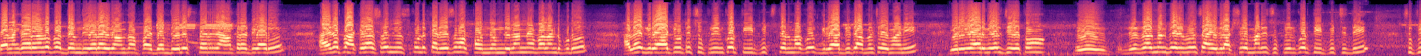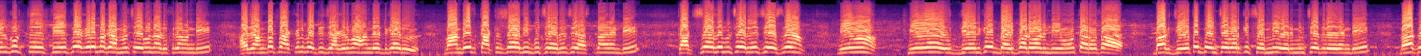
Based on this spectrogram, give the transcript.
తెలంగాణలో పద్దెనిమిది వేల ఐదు వందల పద్దెనిమిది వేలు ఇస్తారు రేవంత్ రెడ్డి గారు. ఆయన పక్క రాష్ట్రం చూసుకుంటే కనీసం మాకు పంతొమ్మిది వేలు ఇవ్వాలండి ఇప్పుడు అలాగే గ్రాడ్యుయేట్ సుప్రీంకోర్టు తీర్పు మాకు గ్రాడ్యుయేట్ అమలు చేయమని ఇరవై ఆరు వేలు జీతం రిటైర్మెంట్ బెనిఫిట్స్ ఐదు లక్షలు ఇవ్వమని సుప్రీంకోర్టు తీర్పిచ్చింది సుప్రీంకోర్టు తీర్పు ఎక్కడ మాకు అమలు చేయమని అడుగుతున్నామండి. అదంతా పక్కన పెట్టి జగన్మోహన్ రెడ్డి గారు మా మీద కక్ష సాధింపు చర్యలు చేస్తున్నారండి. కక్ష సాధింపు చర్యలు చేసినా. మేము మేము దేనికి భయపడమని మేము తర్వాత. మాకు జీతం పెంచే వరకు సమ్మె విరమించేది లేదండి. మాకు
